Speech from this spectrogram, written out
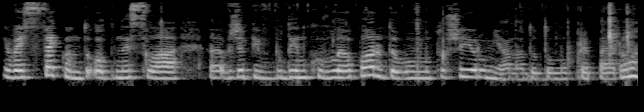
Весь секунд обнесла е, вже півбудинку в леопардовому, то ще й рум'яна додому приперла.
